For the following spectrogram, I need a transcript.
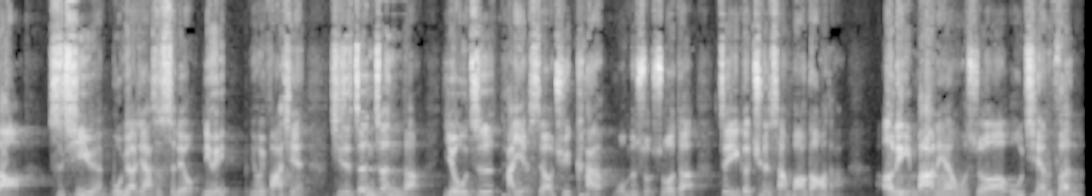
到十七元，目标价是十六。你会你会发现，其实真正的游资它也是要去看我们所说的这一个券商报告的。二零一八年我说五千份。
